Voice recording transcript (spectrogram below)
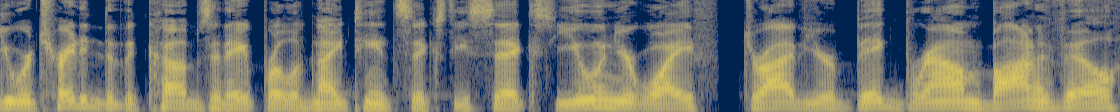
You were traded to the Cubs in April of 1966. You and your wife drive your big brown Bonneville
